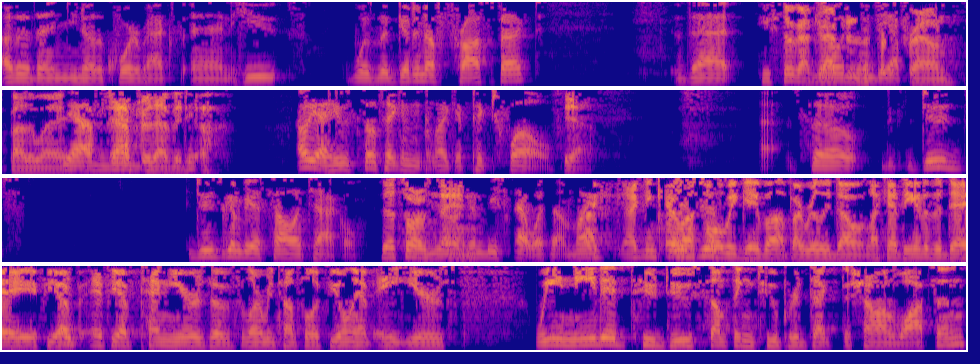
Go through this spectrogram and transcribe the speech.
Other than you know the quarterbacks, and he was a good enough prospect that he still got drafted in the first round. By the way, yeah, after that, after that video. Oh yeah, he was still taking like a pick twelve. Yeah. Uh, so dude's dude's gonna be a solid tackle. That's what I'm You're saying. Gonna be set with him. Like I, I can care less just, what we gave up. I really don't. Like at the end of the day, if you have if you have ten years of Laremy Tunsil, if you only have eight years, we needed to do something to protect Deshaun Watson.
